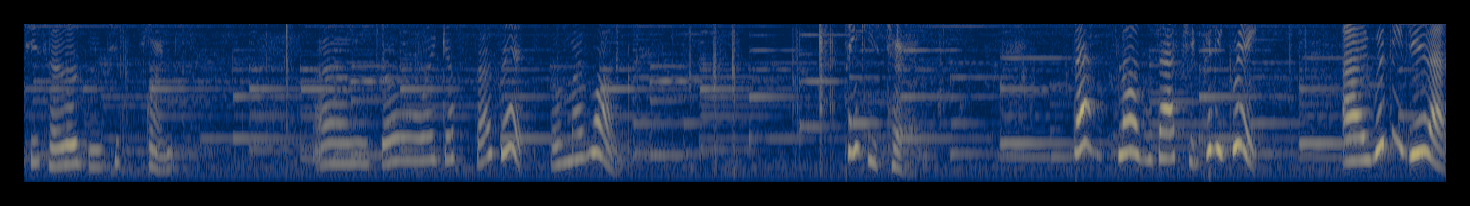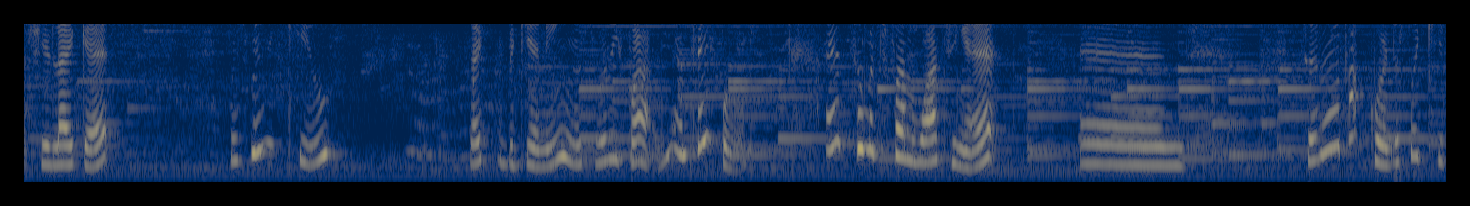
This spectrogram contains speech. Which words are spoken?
Two sodas and two popcorns. Um, so I guess that's it for my vlog. Pinky's turn. That vlog was actually pretty great. I really did actually like it. It was really cute. Like the beginning, it was really fun and playful. I had so much fun watching it. And did I popcorn, just like Kat-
